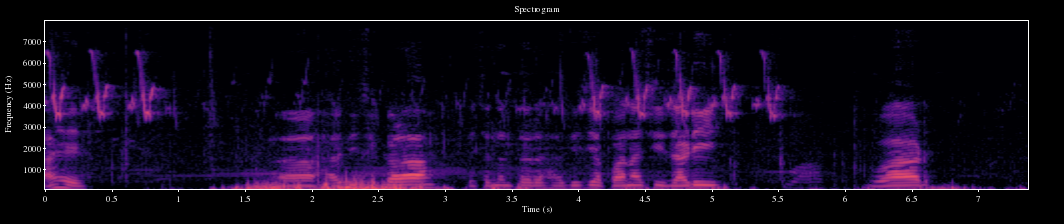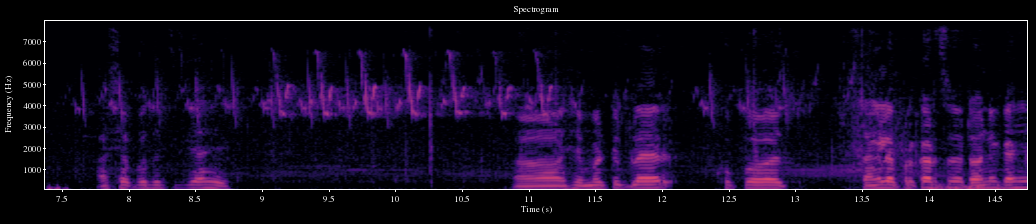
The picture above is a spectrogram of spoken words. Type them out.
आहे अं, हळदीची कळा त्याच्यानंतर हळदीच्या पानाची जाडी वाढ अशा पद्धतीची आहे. हे मल्टीप्लायर खूप चांगल्या प्रकारचं टॉनिक आहे.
